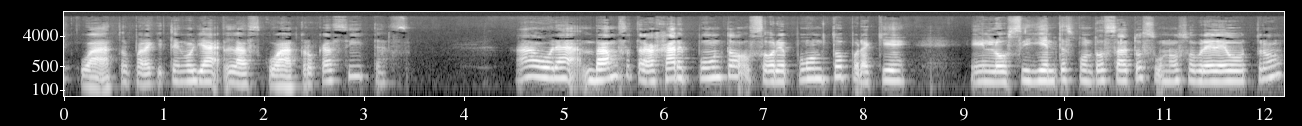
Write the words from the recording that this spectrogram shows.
y. Por aquí tengo ya las cuatro casitas. Ahora vamos a trabajar punto sobre punto por aquí en los siguientes puntos altos, uno sobre de otro.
